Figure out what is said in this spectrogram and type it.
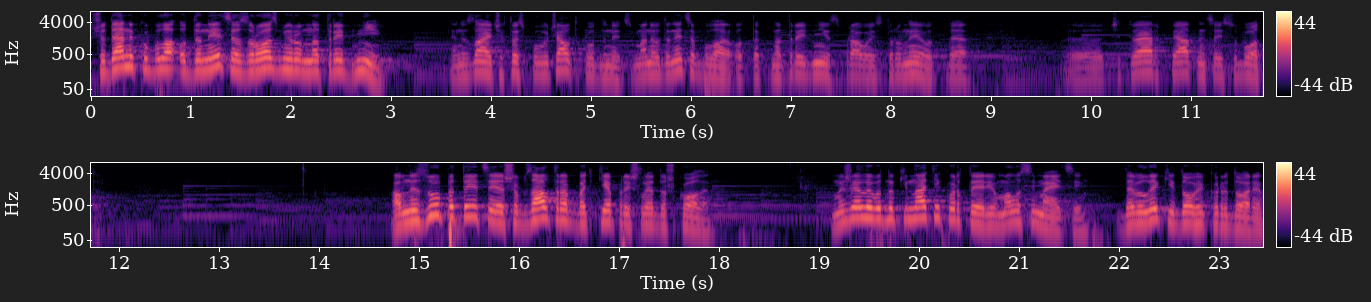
В щоденнику була одиниця з розміром на три дні. Я не знаю, чи хтось получав таку одиницю. У мене одиниця була от так на три дні з правої сторони, от де е, четвер, п'ятниця і субота. А внизу петиція, щоб завтра батьки прийшли до школи. Ми жили в однокімнатній квартирі в малосімейці, де великі й довгі коридори,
